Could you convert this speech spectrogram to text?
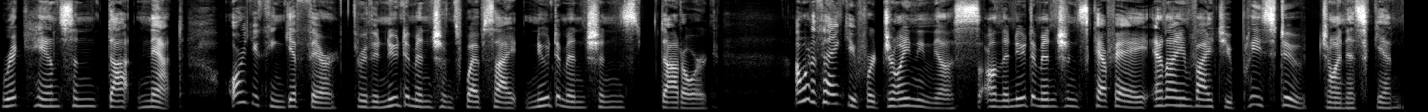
rickhanson.net. Or you can get there through the New Dimensions website, newdimensions.org. I want to thank you for joining us on the New Dimensions Cafe, and I invite you, please do join us again.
